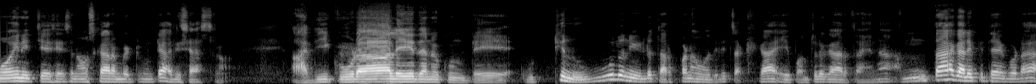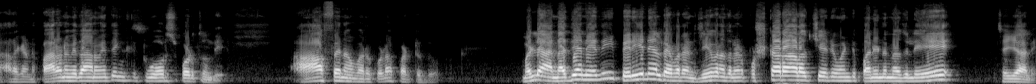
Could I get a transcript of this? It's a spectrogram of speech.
మోయిన్ ఇచ్చేసేసి నమస్కారం పెట్టుకుంటే అది శాస్త్రం. అది కూడా లేదనుకుంటే ఉట్టి నువ్వులు నీళ్ళు తర్పణం వదిలి చక్కగా ఏ పంతులు గారితో అయినా అంతా కలిపితే కూడా అరగంట పాలన విధానం అయితే ఇంక టూ అవర్స్ పడుతుంది. హాఫ్ అన్ అవర్ కూడా పట్టదు. మళ్ళీ ఆ నది అనేది పెరిగినేల రివర్ అని జీవనదులు అంటే పుష్కరాలు వచ్చేటువంటి పన్నెండు నదులే చేయాలి.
